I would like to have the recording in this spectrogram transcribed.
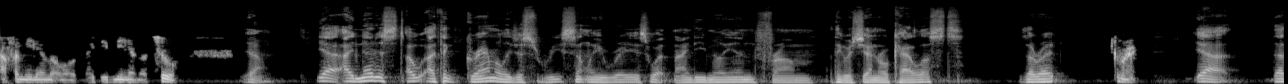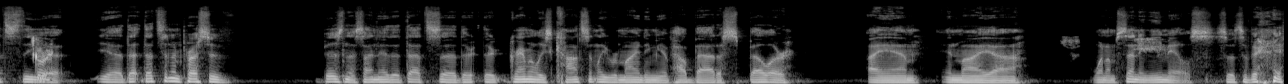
half a million or maybe a million or two. Yeah. Yeah, I noticed. Oh, I think Grammarly just recently raised what ninety million from I think it was General Catalyst. Is that right? Correct. Yeah, that's the uh, yeah that that's an impressive business. I know that that's uh, their, their Grammarly's constantly reminding me of how bad a speller I am in my uh, when I'm sending emails. So it's a very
